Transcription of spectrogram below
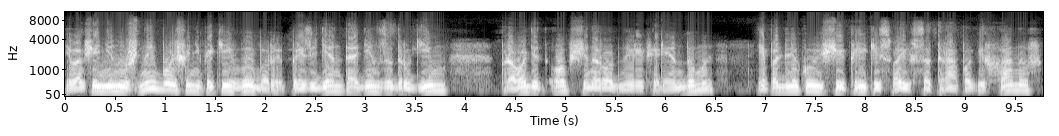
И вообще не нужны больше никакие выборы. Президенты один за другим проводят общенародные референдумы, и под ликующие крики своих сатрапов и ханов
